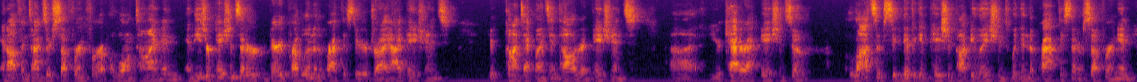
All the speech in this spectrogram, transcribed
and oftentimes they're suffering for a long time. And, and these are patients that are very prevalent in the practice. They're your dry eye patients, your contact lens intolerant patients, uh, your cataract patients. So lots of significant patient populations within the practice that are suffering. And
